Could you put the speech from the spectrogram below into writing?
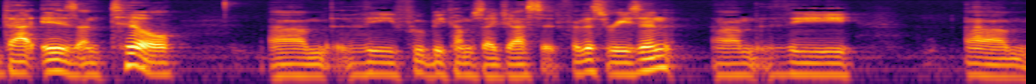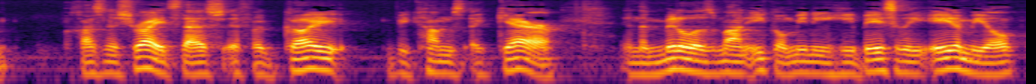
that is until um, the food becomes digested. For this reason, um, the um, Chazon Ish writes that if a guy becomes a ger in the middle of Zman equal, meaning he basically ate a meal,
